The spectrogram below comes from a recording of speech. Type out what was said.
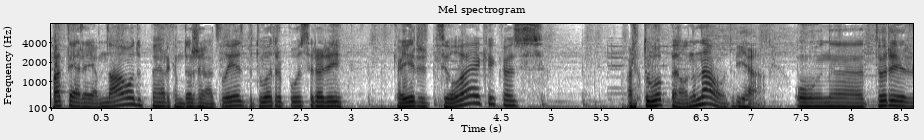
patērējam naudu, pērkam dažādas lietas, bet otra puse ir arī, ka ir cilvēki, kas ar to pelna naudu. Jā. Un, uh, tur ir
